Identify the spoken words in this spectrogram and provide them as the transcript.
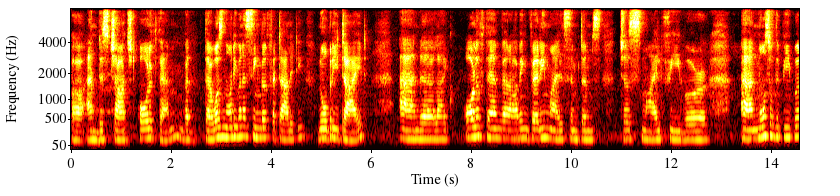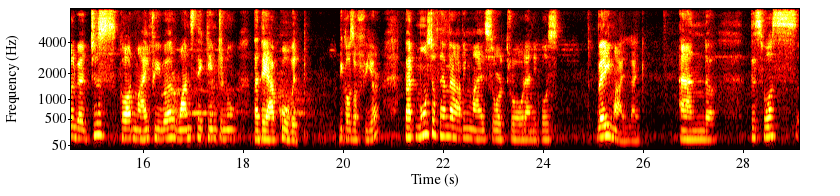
uh, and discharged all of them but there was not even a single fatality. Nobody died. And uh, like all of them were having very mild symptoms just mild fever. And most of the people were just got mild fever once they came to know that they have covid because of fear. But most of them were having mild sore throat and it was very mild like and uh, this was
